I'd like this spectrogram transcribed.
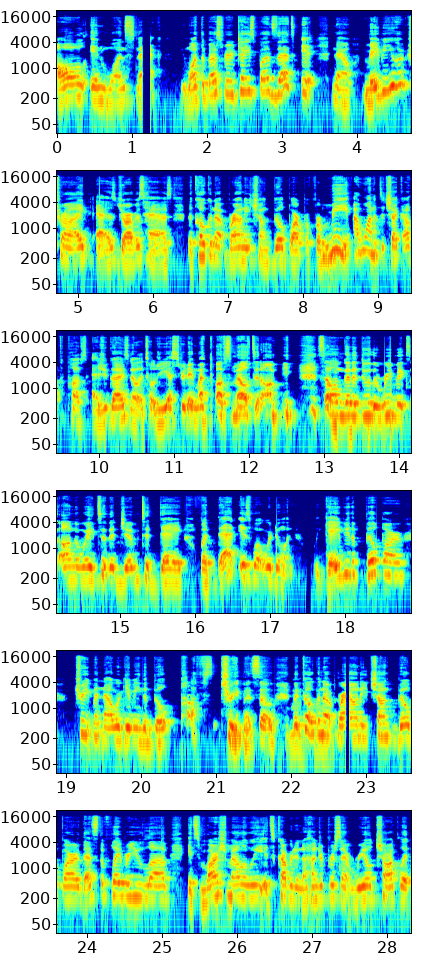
all in one snack. You want the best for your taste buds? That's it. Now, maybe you have tried, as Jarvis has, the coconut brownie chunk built bar, but for me, I wanted to check out the puffs. As you guys know, I told you yesterday my puffs melted on me. So I'm going to do the remix on the way to the gym today. But that is what we're doing. We gave you the built bar treatment. Now we're giving the built puffs treatment. So the mm-hmm. coconut brownie chunk built bar, that's the flavor you love. It's marshmallowy, it's covered in 100% real chocolate.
